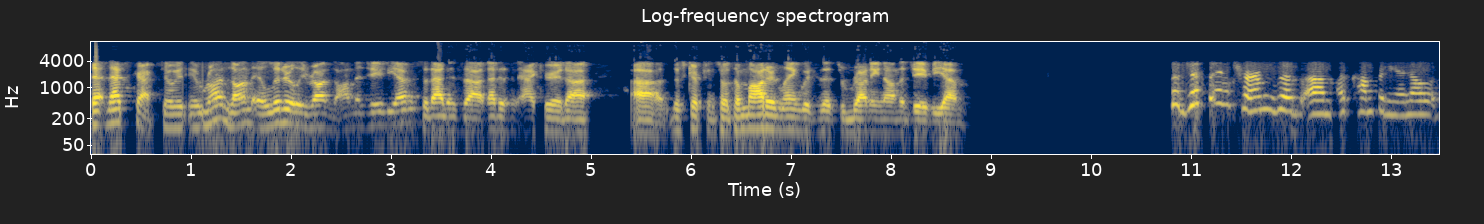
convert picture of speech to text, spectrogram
That, that's correct. So it, it runs on, it literally runs on the JVM. So that is uh, that is an accurate uh, uh, description. So it's a modern language that's running on the JVM. So just in terms of um, a company, I know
